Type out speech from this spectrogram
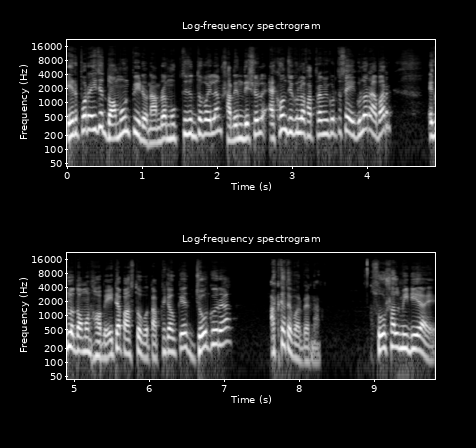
এরপরে এই যে দমন পীড়ন আমরা মুক্তিযুদ্ধ পাইলাম স্বাধীন দেশ হলো এখন যেগুলো ফাত্রামি করতেছে এগুলোর আবার এগুলো দমন হবে এটা বাস্তবতা। আপনি কাউকে জোর করে আটকাতে পারবেন না। সোশ্যাল মিডিয়ায়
